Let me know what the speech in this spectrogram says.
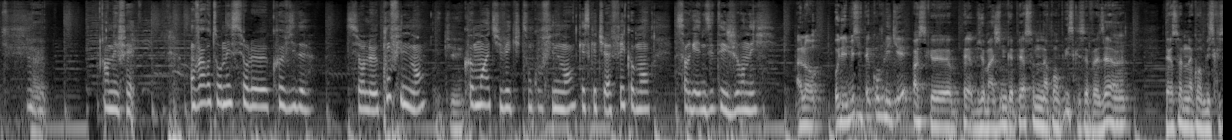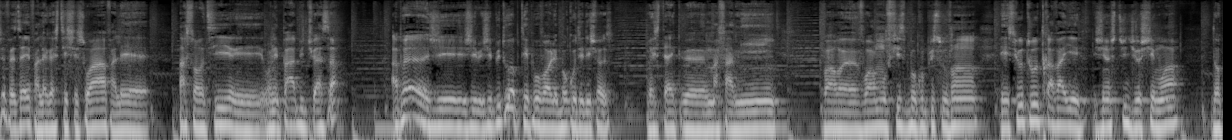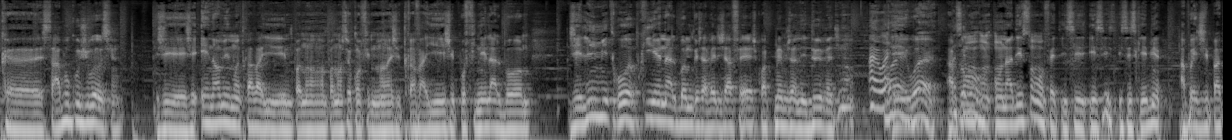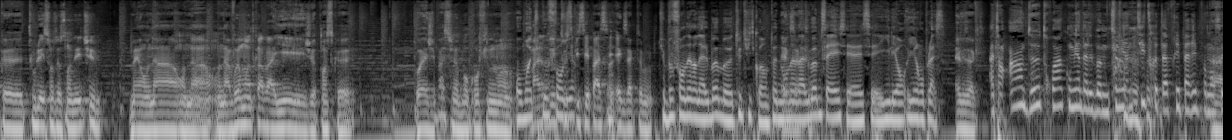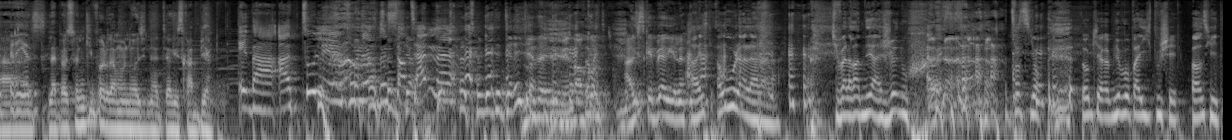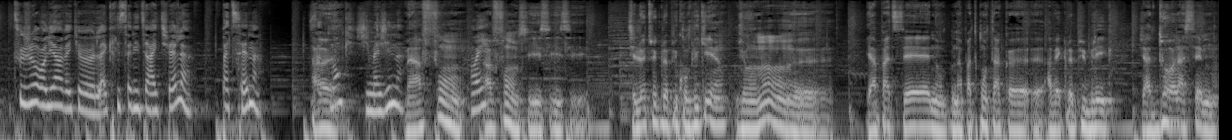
En effet. On va retourner sur le Covid, sur le confinement. Comment as-tu vécu ton confinement? Qu'est-ce que tu as fait? Comment s'organiser tes journées? Alors au début c'était compliqué parce que j'imagine que personne n'a compris ce qui se faisait. Hein. Personne n'a compris ce qui se faisait. Il fallait rester chez soi, il fallait pas sortir et on n'est pas habitué à ça. Après j'ai plutôt opté pour voir le bon côté des choses, rester avec euh, ma famille, voir euh, voir mon fils beaucoup plus souvent et surtout travailler. J'ai un studio chez moi, donc euh, ça a beaucoup joué aussi. hein. J'ai j'ai énormément travaillé pendant pendant ce confinement. J'ai travaillé, j'ai peaufiné l'album, j'ai limite repris un album que j'avais déjà fait. Je crois que même j'en ai deux maintenant. Ah ouais? Et ouais, après c'est on, bon. on a des sons en fait, et c'est ce qui est bien. Après, je dis pas que tous les sons ce sont des tubes, mais on a on a on a vraiment travaillé. Et je pense que ouais, j'ai passé un bon confinement. Au moins, tu peux tout fournir- ce qui s'est passé, exactement, Tu peux fournir un album euh, tout de suite, quoi. On te demande un album, ça y est, c'est, c'est- il, est en, il est en place. exact. Attends, un, deux, trois, combien d'albums Combien de titres t'as préparé pendant cette Ah, période La personne qui volera mon ordinateur, il sera bien. Eh bah, à tous les voleurs de Sainte-Anne C'était terrible. Bienvenue, mais par contre, à risque et péril. Ah, ah, ouh là là là là. Tu vas le ramener à genoux. Attention. Donc, euh, mieux vaut pas y toucher. Ensuite. Toujours en lien avec euh, la crise sanitaire actuelle, pas de scène. Ça Ah te ouais. manque, j'imagine Mais à fond, Oui. à fond, c'est le truc le plus compliqué. Hein. Du moment, il y a pas de scène, on n'a pas de contact euh, avec le public. J'adore la scène.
